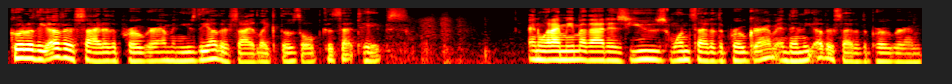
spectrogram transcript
go to the other side of the program and use the other side like those old cassette tapes. And what I mean by that is use one side of the program and then the other side of the program.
